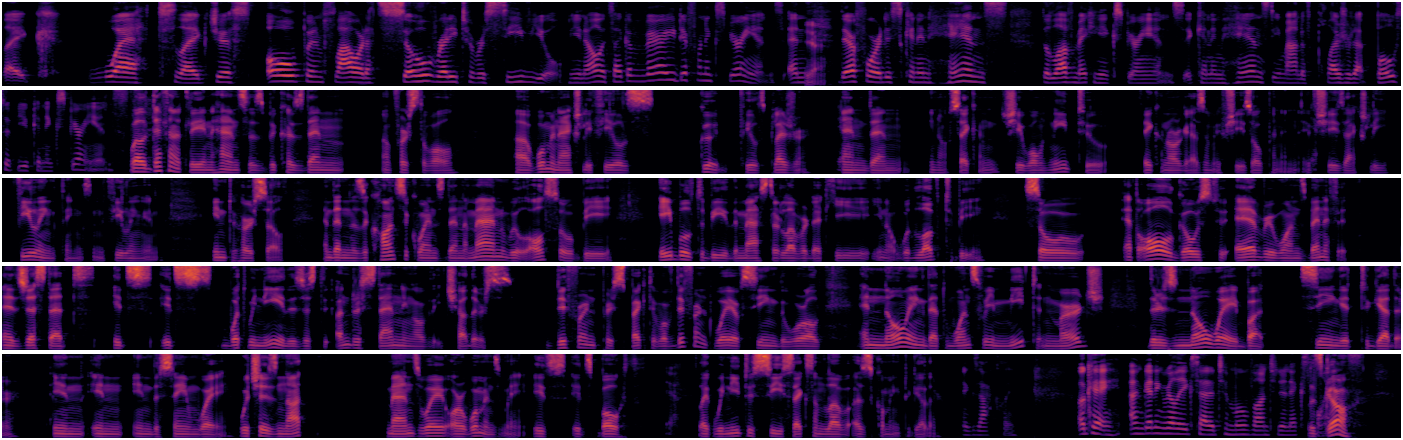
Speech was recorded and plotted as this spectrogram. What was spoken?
like wet, like just open flower that's so ready to receive you. You know, it's like a very different experience. And Yeah. therefore, this can enhance the lovemaking experience. It can enhance the amount of pleasure that both of you can experience. Well, it definitely enhances because then, uh, first of all, a woman actually feels good, feels pleasure, Yeah. and then you know, second, she won't need to fake an orgasm if she's open and if Yeah. she's actually feeling things and feeling in, into herself. And then, as a consequence, then a man will also be able to be the master lover that he you know would love to be. So it all goes to everyone's benefit. It's just that it's it's what we need is just the understanding of each other's different perspective of different way of seeing the world and knowing that once we meet and merge there's no way but seeing it together in in in the same way which is not man's way or woman's way it's it's both Yeah. like we need to see sex and love as coming together Exactly. Okay, I'm getting really excited to move on to the next Let's go.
